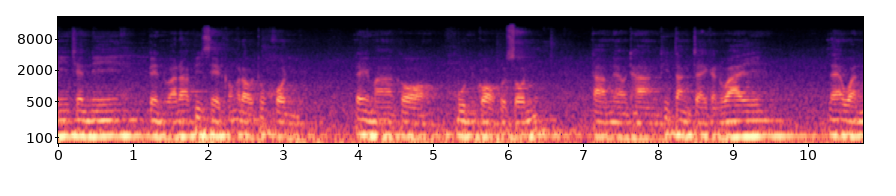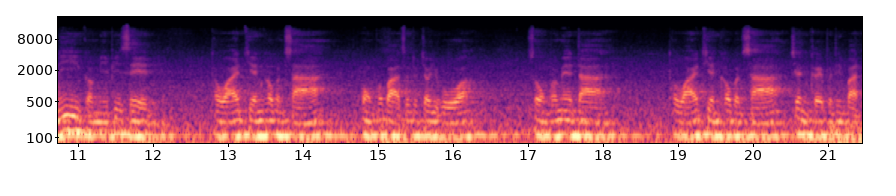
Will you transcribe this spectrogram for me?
นี้เช่นนี้เป็นวาระพิเศษของเราทุกคน ได้มาก่อบุญก่อกุศล ตามแนวทางที่ตั้งใจกันไว้ และวันนี้ก็มีพิเศษ ถวายเทียนเข้าพรรษา องค์พระบาทสมเด็จเจ้าอยู่หัว ทรงพระเมตตา ถวายเทียนเข้าพรรษา เช่นเคยปฏิบัติ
